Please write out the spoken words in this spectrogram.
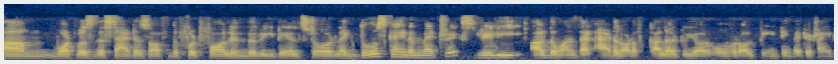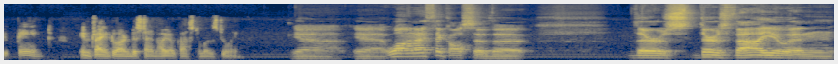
um, what was the status of the footfall in the retail store like those kind of metrics really are the ones that add a lot of color to your overall painting that you're trying to paint in trying to understand how your customer is doing yeah yeah well and i think also the there's there's value in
